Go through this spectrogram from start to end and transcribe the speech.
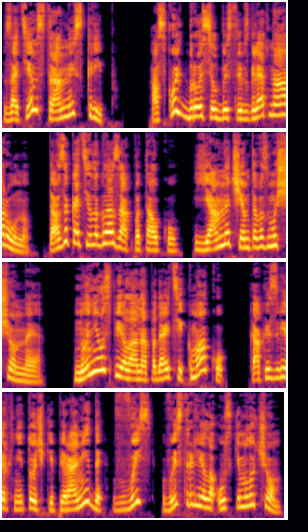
затем странный скрип. Аскольд бросил быстрый взгляд на Аруну. Та закатила глаза к потолку, явно чем-то возмущенная. Но не успела она подойти к маку, как из верхней точки пирамиды ввысь выстрелила узким лучом,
